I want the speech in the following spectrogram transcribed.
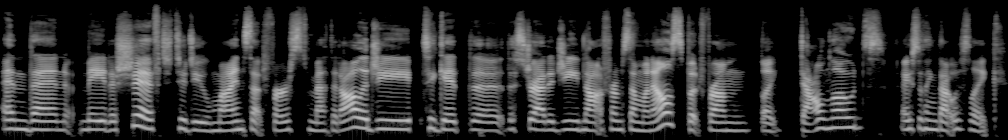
and then made a shift to do mindset first methodology to get the the strategy not from someone else but from like downloads. I used to think that was like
